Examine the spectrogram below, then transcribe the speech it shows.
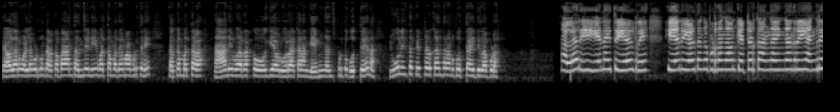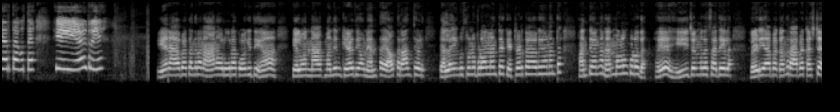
ಯಾವ್ದಾದ್ರು ಒಳ್ಳೆ ಹುಡ್ಗನ್ ಕರ್ಕೊಂಬ ಅಂತ ಅಂದಿನಿ ಇವತ್ತ ಮದುವೆ ಮಾಡ್ಬಿಡ್ತೀನಿ. ಕರ್ಕೊಂಬತ್ತಾಳ ನಾನು ಇವರಕ್ಕ ಹೋಗಿ ಅವ್ರ ಊರಾಕ ನಂಗೆ ಹೆಂಗ್ ಅನ್ಸ್ಬಿಡ್ತು ಗೊತ್ತೇನ? ಇವ್ ನಿಂತ ಕೆಟ್ಟಡ್ಕ ಅಂತ ನನಗೆ ಗೊತ್ತಾಯ್ತಿಲ್ಲ ಬುಡ. ಅಲ್ಲ ರೀ ಏನಾಯ್ತು ಹೇಳ್ರಿ? ಏನು ಹೇಳ್ದಂಗ ಬಿಡ್ದಂಗ ಅವ್ನ್ ಕೆಟ್ಟಡ್ಕ ಹಂಗ ಹಿಂಗ ಅಂದ್ರೆ? ಹೆಂಗ್ರಿ ಅರ್ಥ ಆಗುತ್ತೆ. ಹೇಳ್ರಿ. ಏನಾಗ್ಬೇಕಂದ್ರೆ ನಾನು ಅವ್ರ ಊರಕ್ಕೆ ಹೋಗಿದ್ದೆ. ಹಾಂ ಕೆಲವೊಂದು ನಾಲ್ಕು ಮಂದಿನ ಕೇಳ್ದಿ ಅವ್ನು ಎಂತ ಯಾವ ಥರ ಅಂತೇಳಿ. ಎಲ್ಲ ಹೆಂಗಸ್ರನ್ನ ಬಿಡೋಲ್ಲಂತೆ ಕೆಟ್ಟಡ್ಕ ಆಗ್ಯವನಂತ. ಅಂತೇವನ್ಗ ನನ್ನ ಮಗಳನ್ನ ಕೊಡೋದ. ಏ ಈ ಜನ್ಮದ ಸಾಧ್ಯ ಇಲ್ಲ. ರೆಡಿ ಆಗ್ಬೇಕಂದ್ರೆ ಆಗ್ಬೇಕಷ್ಟೇ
